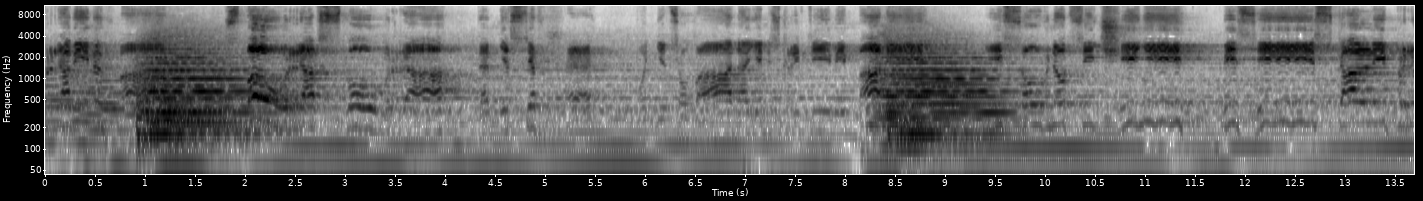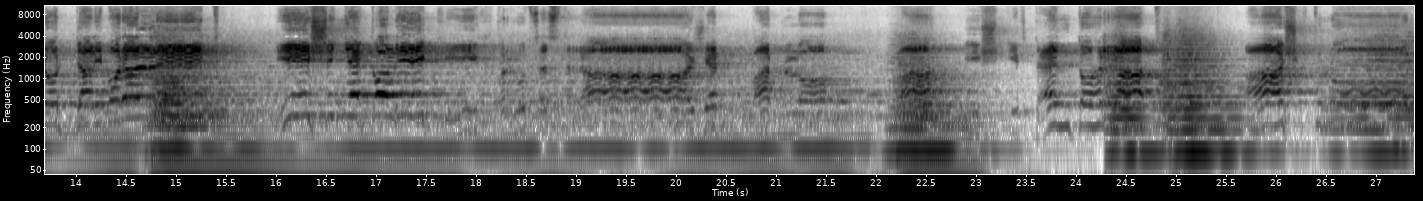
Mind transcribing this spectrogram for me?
правим вам, споура в споура, да мне севше, поднецована ем скрытыми мами, и со в ноци чини, бисискали, продали, боралит, ищ неколик Pablo, war ich giftento rat, asktron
